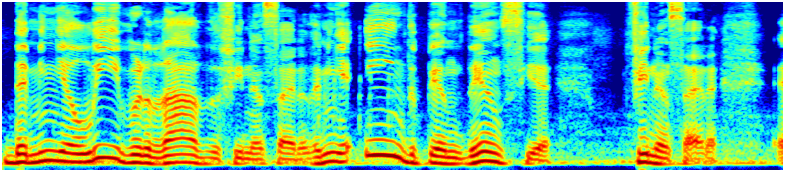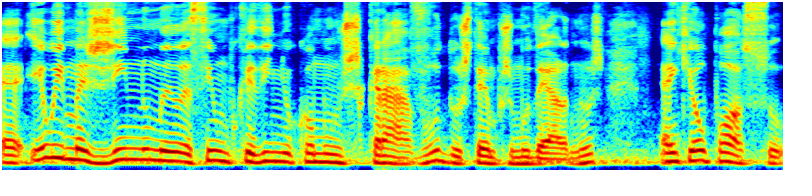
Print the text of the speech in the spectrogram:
da minha liberdade financeira, da minha independência financeira. Eh, eu imagino-me assim um bocadinho como um escravo dos tempos modernos, em que eu posso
